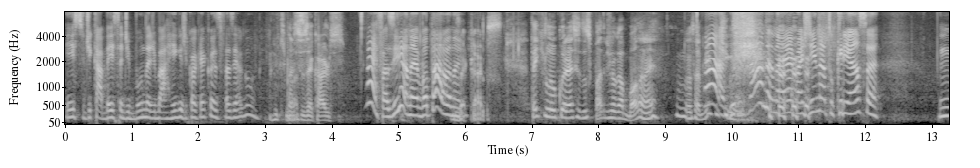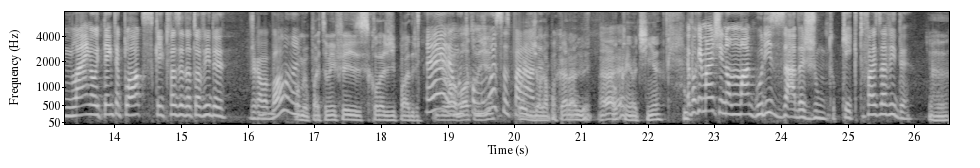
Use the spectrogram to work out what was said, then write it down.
Isso, de cabeça, de bunda, de barriga, de qualquer coisa, fazia gol. Que Parece o. Zé Carlos. É, fazia, né? Botava, né? Zé Carlos. Até que loucura essa dos padres jogar bola, né? Não sabia Ah, que tinha. gurizada, né? Imagina, tu criança, lá em 80 blocos, o que, que tu fazia da tua vida? Jogava bola, né? Ô, meu pai também fez colégio de padre. É, era muito comum essas Pô, ele paradas. joga pra caralho, velho. Ah, Ó, é? canhotinha. É porque imagina uma gurizada junto. O que que tu faz da vida? Aham.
